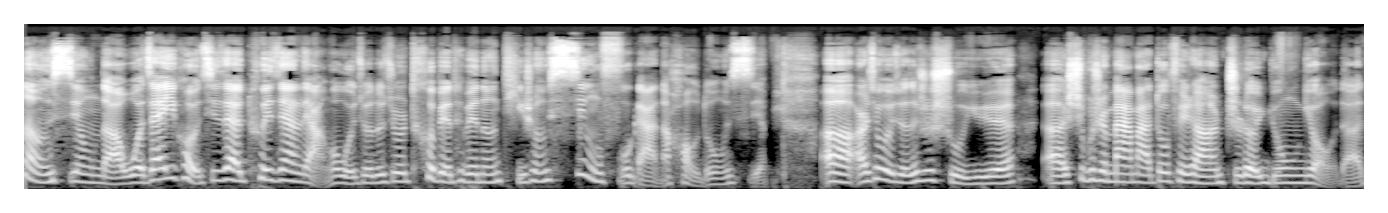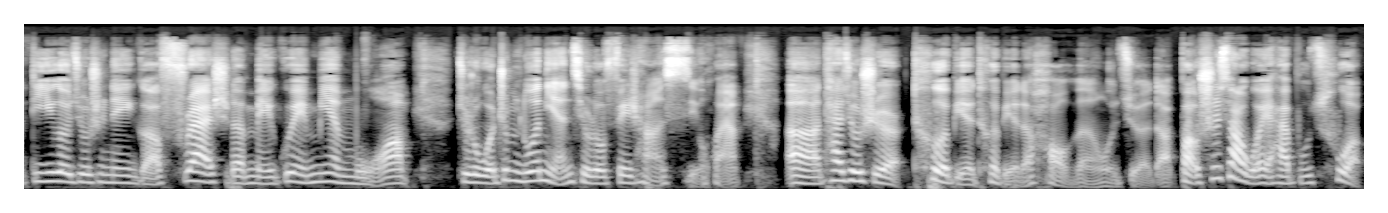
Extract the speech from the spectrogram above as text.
能性的，我再一口气再推荐两个，我觉得就是特别特别能提升幸福感的好东西，呃，而且我觉得是属于呃，是不是妈妈都非常值得拥有的。第一个就是那个 Fresh 的玫瑰面膜，就是我这么多年其实都非常喜欢，呃，它就是特别特别的好闻，我觉得保湿效果也还不错。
